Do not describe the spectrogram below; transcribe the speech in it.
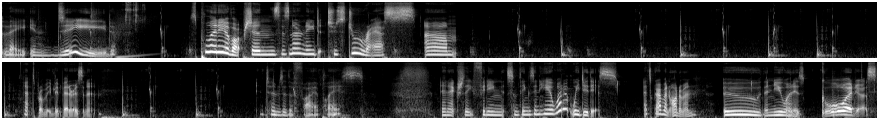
they indeed? There's plenty of options. There's no need to stress. Um, that's probably a bit better, isn't it? In terms of the fireplace. And actually fitting some things in here. Why don't we do this? Let's grab an ottoman. Ooh, the new one is gorgeous.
